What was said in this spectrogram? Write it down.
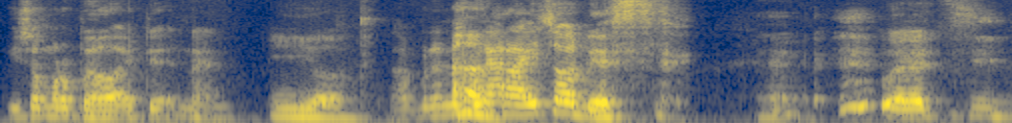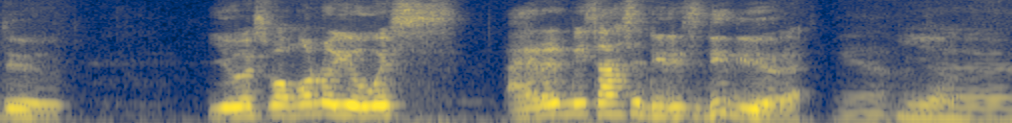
iso merbawa edenen. iya Tapi nek ning kuliah ra iso, Des. Sido. Yo wis wong ngono wis akhirnya misah sendiri-sendiri ya ora. iya iya Eh,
